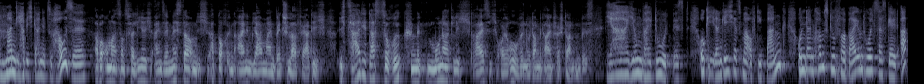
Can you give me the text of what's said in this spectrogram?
Mann, die habe ich gar nicht zu Hause. Aber Oma, sonst verliere ich ein Semester und ich habe doch in einem Jahr meinen Bachelor fertig. Ich zahle dir das zurück mit monatlich 30 Euro, wenn du damit einverstanden bist. Ja, Jung, weil du es bist. Okay, dann gehe ich jetzt mal auf die Bank und dann kommst du vorbei und holst das Geld ab.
